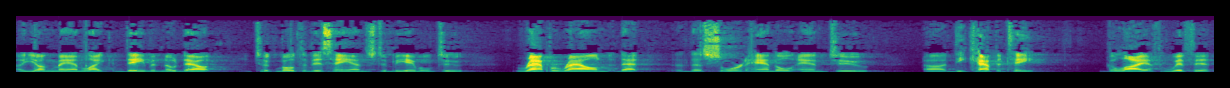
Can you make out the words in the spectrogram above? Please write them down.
a young man like David, no doubt, took both of his hands to be able to wrap around that the sword handle and to uh, decapitate Goliath with it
